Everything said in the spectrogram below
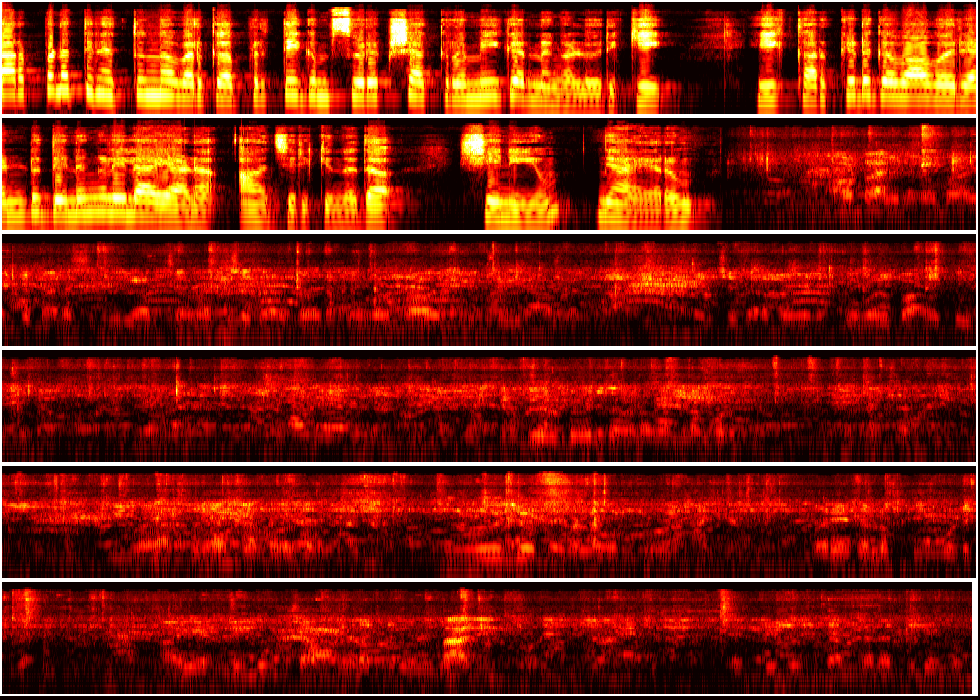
തർപ്പണത്തിനെത്തുന്നവർക്ക് പ്രത്യേകം സുരക്ഷാ ക്രമീകരണങ്ങൾ ഒരുക്കി. ഈ കർക്കിടകവാവ് രണ്ടു ദിനങ്ങളിലായാണ് ആചരിക്കുന്നത്. ശനിയും ഞായറും. ഭാഗത്ത് വെച്ചു ഒച്ച കർമ്മയുടെ മുകൾ ഭാഗത്ത് വെച്ചു ഒരു തവണ വെള്ളം കൊടുത്തു ഒരെണ്ണം പൂ കൊടുക്കുക ആ എള്ളിലും ചന്ദനത്തിലും എള്ളിലും ചന്ദനത്തിലൊന്നും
